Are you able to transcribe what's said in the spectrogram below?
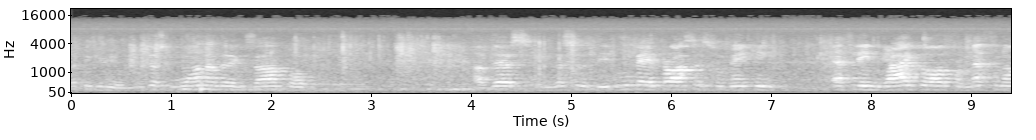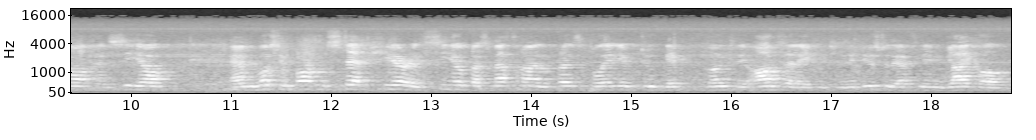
Let me give you just one other example of this. This is the Ube process for making ethylene glycol from methanol and CO. And the most important step here is CO plus methanol in the presence of palladium-2 going to the oxalate, which is reduced to the ethylene glycol.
